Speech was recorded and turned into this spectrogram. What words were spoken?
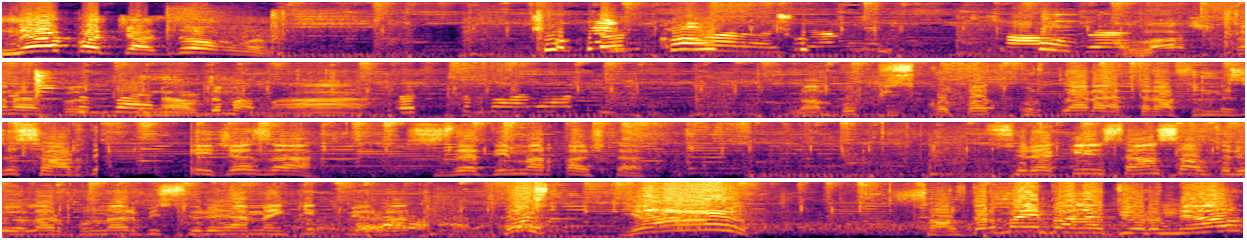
E ne yapacağız oğlum? Çok ayıp. Çok Allah aşkına bu bunaldım ama ha. Ulan bu psikopat kurtlar etrafımızı sardı diyeceğiz ha. Size diyeyim arkadaşlar. Sürekli insan saldırıyorlar. Bunlar bir sürü hemen gitmiyorlar. Hoş! Ya! Saldırmayın bana diyorum ya.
